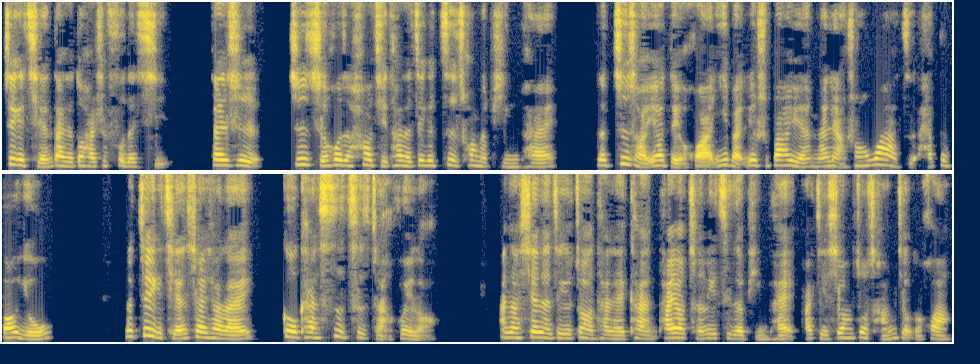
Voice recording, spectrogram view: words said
这个钱大家都还是付得起。但是支持或者好奇他的这个自创的品牌，那至少要得花一百六十八元买两双袜子，还不包邮。那这个钱算下来够看四次展会了。按照现在这个状态来看，他要成立自己的品牌，而且希望做长久的话。”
